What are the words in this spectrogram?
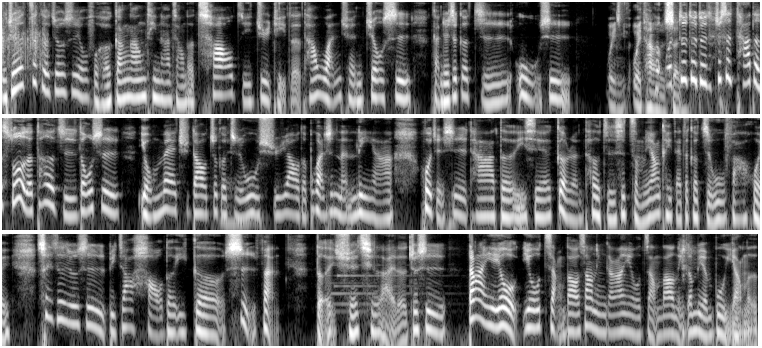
我觉得这个就是有符合刚刚听他讲的超级具体的，他完全就是感觉这个职务是为你为他而生，对对对，就是他的所有的特质都是有 match 到这个职务需要的，不管是能力啊，或者是他的一些个人特质是怎么样可以在这个职务发挥，所以这就是比较好的一个示范，对，学起来的，就是。当然也有也有讲到，像您刚刚也有讲到，你跟别人不一样的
